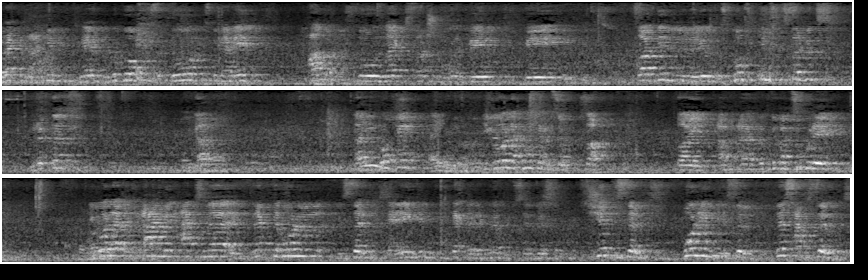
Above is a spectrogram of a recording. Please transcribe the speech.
وركز على كلمة جاي كلكم stone stone يعني إيه؟ حجر stone like structure موجوده فين في طيب دي ال uterus ممكن تمسك ال cervix مركز؟ لا ممكن يجي يقول لك ممكن امسكه صح. طيب أنا كنت بمسكه ليه؟ يقول لك أعمل حاجة اسمها retractable لل cervix يعني إيه كلمه retractable للسيرفكس شد السيرفكس بولينج للسيرفكس تسحب السيرفكس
